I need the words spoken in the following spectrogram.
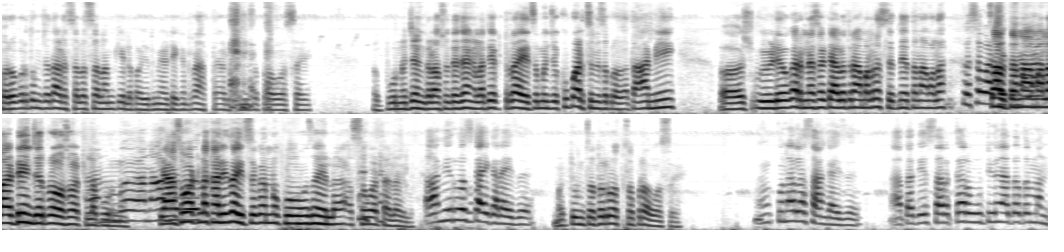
खरोखर तुमच्या धाडसाला सलाम केलं पाहिजे. तुम्ही या ठिकाणी राहताय अडचणीचा प्रवास आहे. पूर्ण जंगल असून त्या जंगलात एकटं राहायचं म्हणजे खूप अडचणीचा प्रवास. आता आम्ही व्हिडिओ करण्यासाठी आलो तर आम्हाला रस्त्यात नेताना आम्हाला कसं चालताना? आम्हाला डेंजर प्रवास वाटला आणि पूर्ण. मग- आणि की असं वाटलं खाली जायचं का नको जायला असं वाटायला लागलं. आम्ही रोज काय करायचं? मग तुमचा तर रोजचा प्रवास आहे. मग कुणाला सांगायचं? आता ते सरकार उठवून आता तर म्हणते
